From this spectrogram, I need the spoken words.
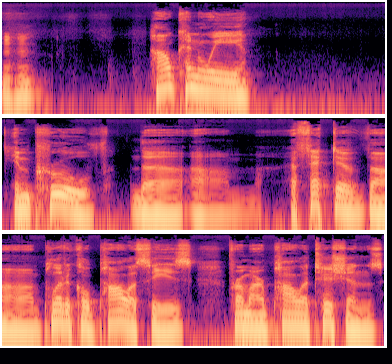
Mm-hmm. How can we improve the um, effective uh, political policies from our politicians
